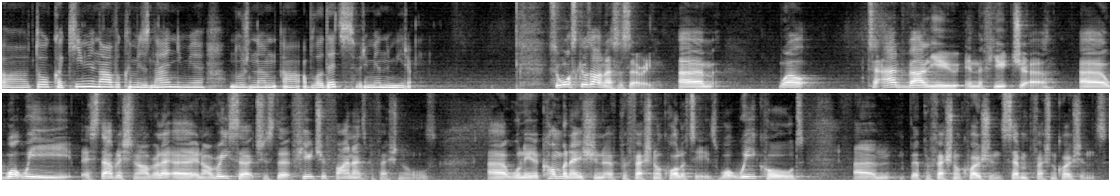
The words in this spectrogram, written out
а, то, какими навыками, знаниями нужно а, обладать в современном мире. So, what skills are necessary? Um, well, to add value in the future, uh, what we established in our, uh, in our research is that future finance professionals uh, will need a combination of professional qualities, what we called um, the professional quotients, seven professional quotients.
